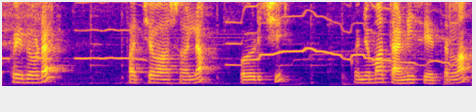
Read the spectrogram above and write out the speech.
അപ്പോൾ இதோட பச்சை வாசம் எல்லாம் போயிடுச்சு கொஞ்சமாக தண்ணி சேர்த்துடலாம்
